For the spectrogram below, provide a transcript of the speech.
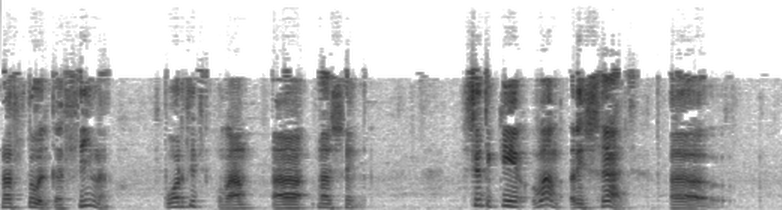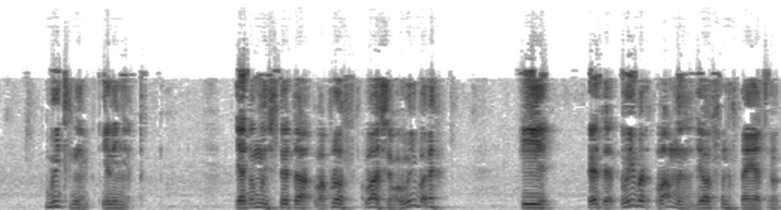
настолько сильно портить вам э, отношения. Все-таки вам решать, э, быть с ним или нет. Я думаю, что это вопрос вашего выбора, и этот выбор вам нужно сделать самостоятельно.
